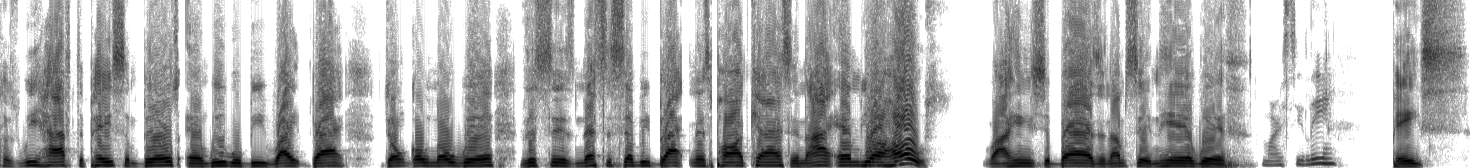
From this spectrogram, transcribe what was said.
because we have to pay some bills and we will be right back don't go nowhere this is necessary blackness podcast and i am your host raheem shabazz and i'm sitting here with Marcy Lee. peace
